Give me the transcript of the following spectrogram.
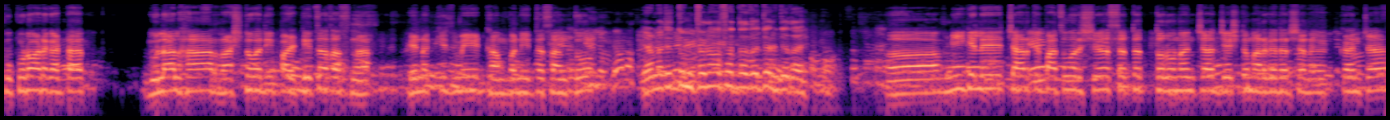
कुकडवाड गटात गुलाल हा राष्ट्रवादी पार्टीचाच असणार. हे नक्कीच मी ठामपणे इथं सांगतो. यामध्ये तुमचं नाव स्वतःच चर्चेत आहे. अ, मी गेले चार ते पाच वर्ष सतत तरुणांच्या ज्येष्ठ मार्गदर्शकांच्या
